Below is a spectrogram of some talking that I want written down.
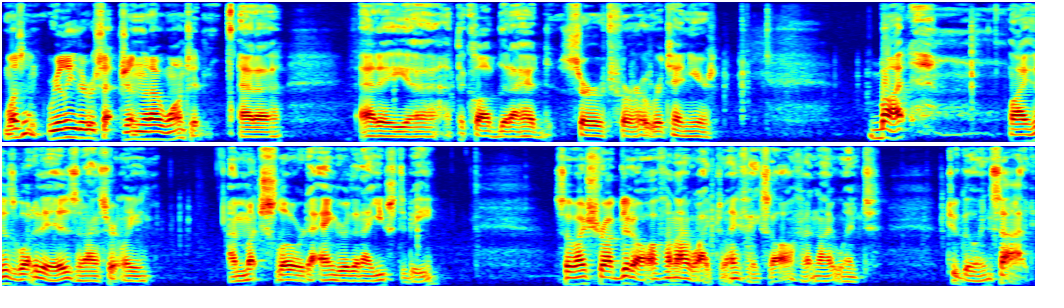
wasn't really the reception that I wanted at a at a uh, at the club that I had served for over ten years. But life is what it is, and I certainly I'm much slower to anger than I used to be. So I shrugged it off and I wiped my face off and I went to go inside.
